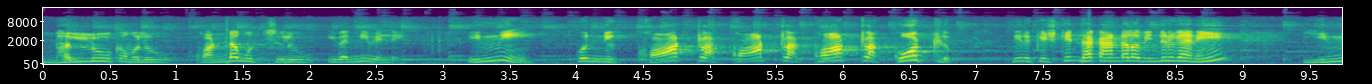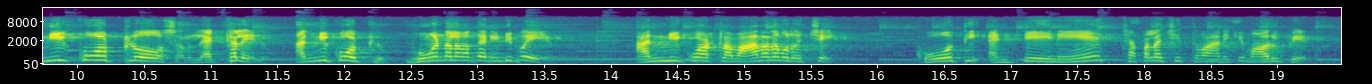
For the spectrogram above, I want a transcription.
భల్లూకములు కొండముచ్చులు ఇవన్నీ వెళ్ళాయి. ఇన్ని కొన్ని కోట్ల కోట్ల కోట్ల కోట్లు. మీరు కిష్కింధకాండలో విందురు కానీ ఇన్ని కోట్లు అసలు లెక్కలేదు. అన్ని కోట్లు. భూమండలం అంతా నిండిపోయేవి. అన్ని కోట్ల వానరములు వచ్చాయి. కోతి అంటేనే చపల చిత్వానికి మారుపేరు.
